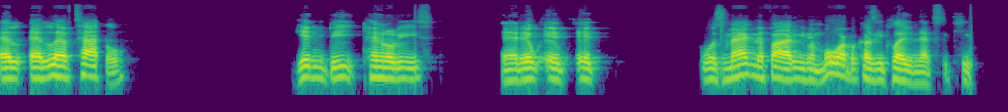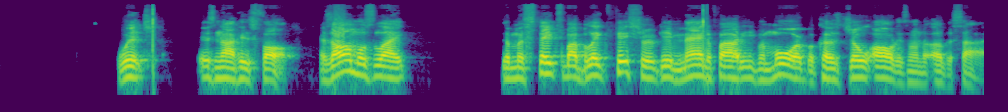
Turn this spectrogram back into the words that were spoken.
at, at left tackle, getting beat, penalties, and it, it it was magnified even more because he played next to Q, which is not his fault. It's almost like the mistakes by Blake Fisher get magnified even more because Joe Alt is on the other side,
